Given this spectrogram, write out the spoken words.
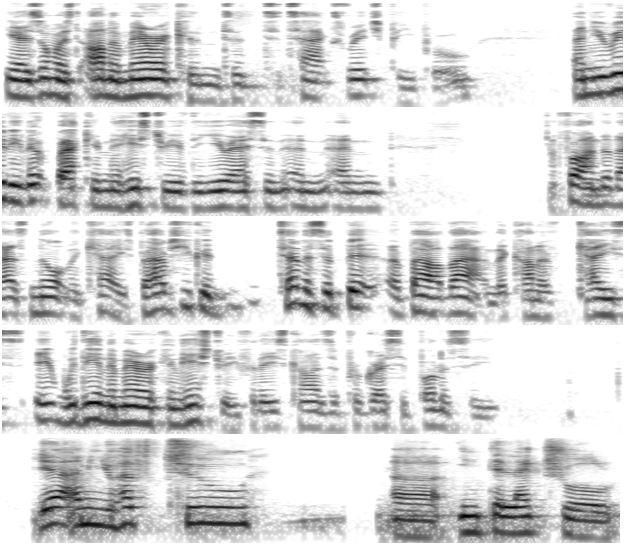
you know, it's almost un-American to, to tax rich people. And you really look back in the history of the US and, and, and find that that's not the case. Perhaps you could tell us a bit about that and the kind of case within American history for these kinds of progressive policies. Yeah, I mean, you have two uh, intellectual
